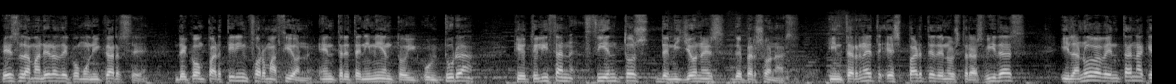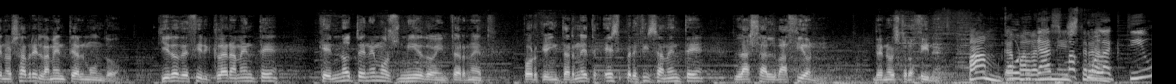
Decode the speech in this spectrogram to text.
es la manera de comunicarse, de compartir información, entretenimiento y cultura que utilizan cientos de millones de personas. Internet es parte de nuestras vidas y la nueva ventana que nos abre la mente al mundo. Quiero decir claramente que no tenemos miedo a Internet, porque Internet es precisamente la salvación de nuestro cine. Pam, cap a la orgasme ministra. col·lectiu,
